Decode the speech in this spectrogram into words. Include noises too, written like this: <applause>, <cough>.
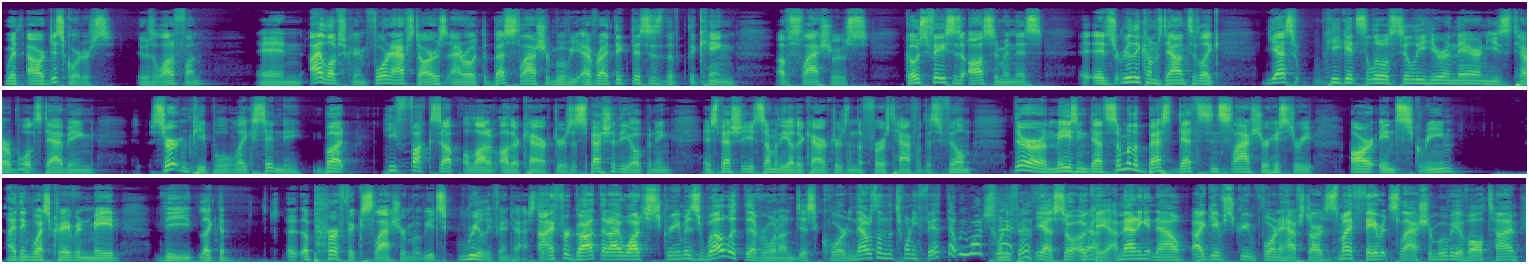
with our Discorders. It was a lot of fun, and I love Scream. Four and a half stars. And I wrote the best slasher movie ever. I think this is the the king of slashers. Ghostface is awesome in this. It, it really comes down to like, yes, he gets a little silly here and there, and he's terrible at stabbing certain people like Sydney, but he fucks up a lot of other characters, especially the opening, especially some of the other characters in the first half of this film. There are amazing deaths. Some of the best deaths in slasher history are in Scream. I think Wes Craven made the like the a perfect slasher movie. It's really fantastic. I forgot that I watched Scream as well with everyone on Discord, and that was on the 25th that we watched. that? 25th. Yeah. So okay, I'm adding it now. I gave Scream four and a half stars. It's my favorite slasher movie of all time.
